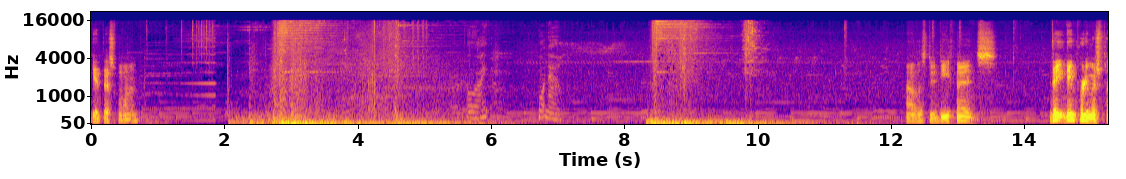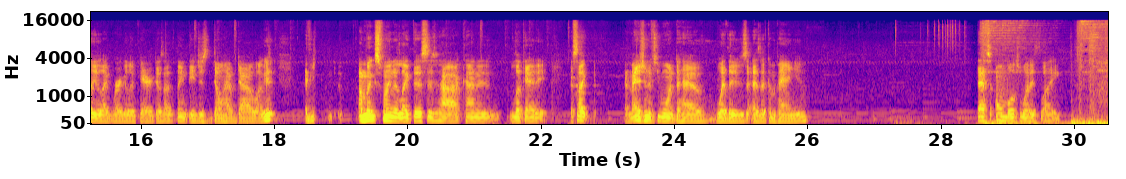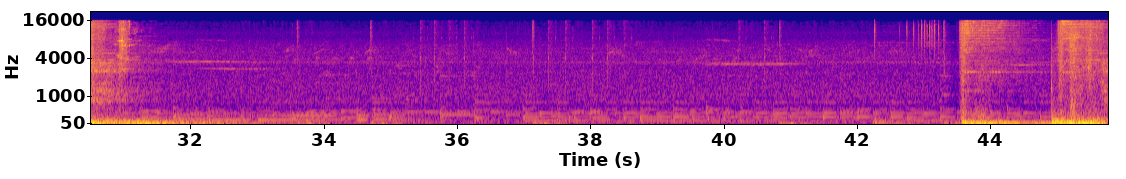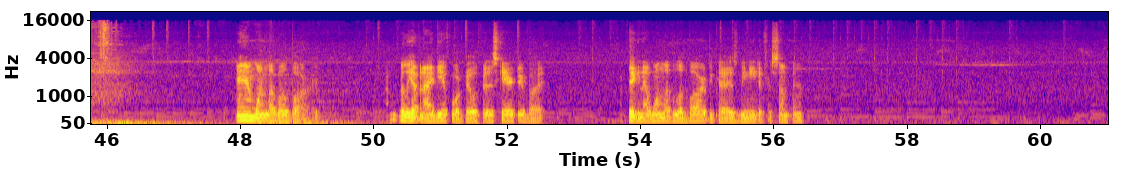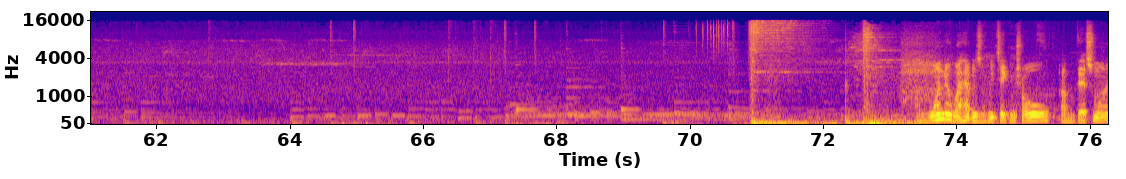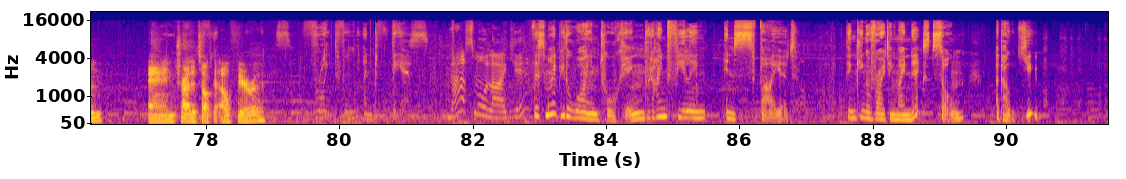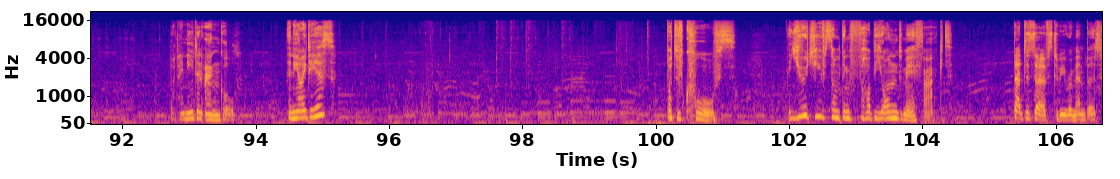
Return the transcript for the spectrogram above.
get this one. Uh, let's do defense. They they pretty much play like regular characters. I think they just don't have dialogue. It- If you, I'm gonna explain it like this, this is how I kind of look at it. It's like imagine if you wanted to have Withers as a companion. That's almost what it's like. And one level bard. I don't really have an idea for a build for this character, but I'm taking that one level of bard because we need it for something. I wonder what happens if we take control of this one and try to talk to Alfira. Frightful and fierce. That's more like it. This might be the wine talking, but I'm feeling inspired. Thinking of writing my next song about you. But I need an angle. Any ideas? But of course, you achieved something far beyond mere fact. That deserves to be remembered.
